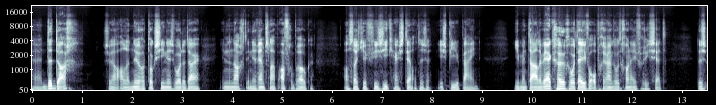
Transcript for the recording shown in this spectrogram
uh, de dag. Zowel alle neurotoxines worden daar in de nacht in de remslaap afgebroken, als dat je fysiek herstelt, dus eh, je spierpijn. Je mentale werkgeheugen wordt even opgeruimd, wordt gewoon even reset. Dus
